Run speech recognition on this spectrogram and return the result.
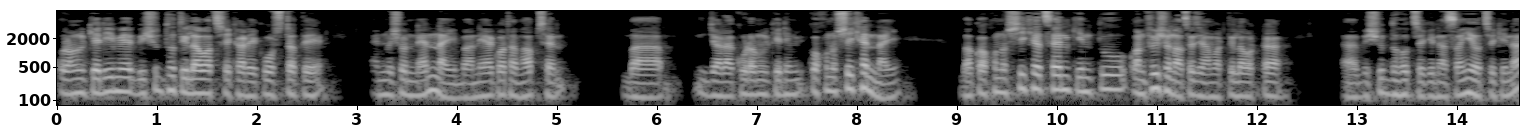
কোরআনুল কেরিমের বিশুদ্ধ তিলাওয়াত শেখার এই কোর্সটাতে অ্যাডমিশন নেন নাই বা নেয়ার কথা ভাবছেন বা যারা কোরআনুল কেরিম কখনো শিখেন নাই বা কখনো শিখেছেন কিন্তু কনফিউশন আছে যে আমার তিলাওয়াতটা বিশুদ্ধ হচ্ছে কিনা, সহি হচ্ছে কিনা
